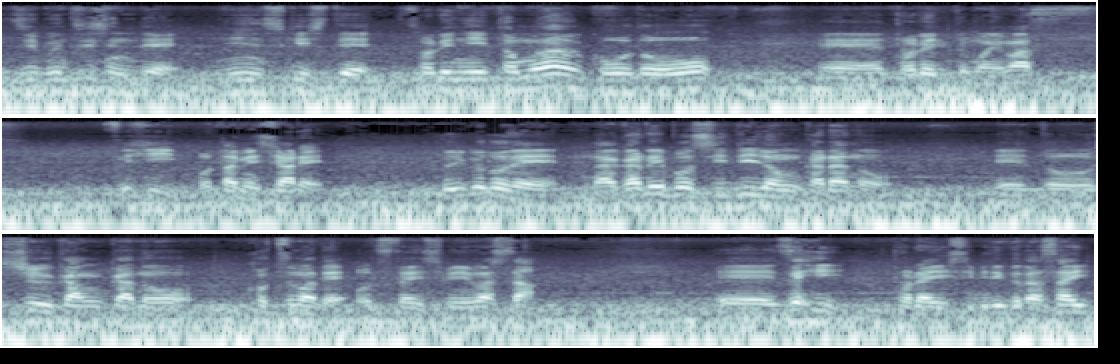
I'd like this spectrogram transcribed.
自分自身で認識してそれに伴う行動を、えー、取れると思います。是非お試しあれ。ということで流れ星理論からの、えーと、習慣化のコツまでお伝えしてみました、えー、ぜひトライしてみてください。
